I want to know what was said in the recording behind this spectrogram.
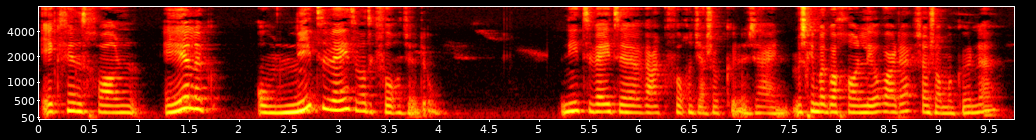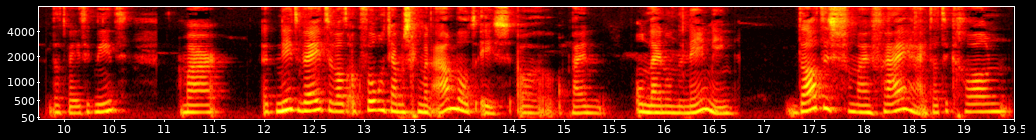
Ik vind het gewoon heerlijk om niet te weten wat ik volgend jaar doe. Niet te weten waar ik volgend jaar zou kunnen zijn. Misschien ben ik wel gewoon Leeuwarden, zou zomaar kunnen. Dat weet ik niet. Maar het niet weten wat ook volgend jaar misschien mijn aanbod is uh, op mijn online onderneming dat is voor mij vrijheid. Dat ik gewoon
